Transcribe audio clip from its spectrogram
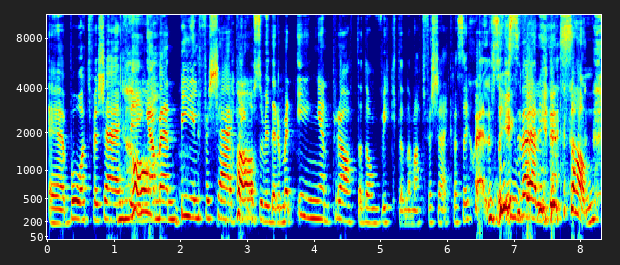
eh, båtförsäkring, ja. ja. men bilförsäkring ja. och så vidare. Men ingen pratade om vikten av att försäkra sig själv. Så det är Sverige, väldigt sant.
